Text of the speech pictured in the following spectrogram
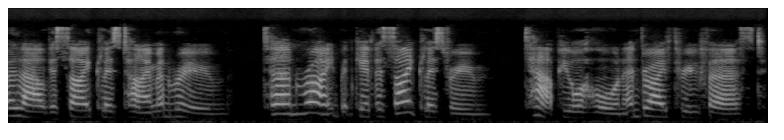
Allow the cyclist time and room. Turn right but give the cyclist room. Tap your horn and drive through first.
